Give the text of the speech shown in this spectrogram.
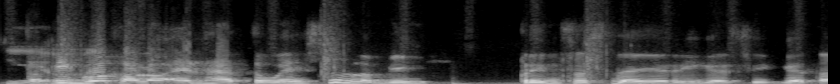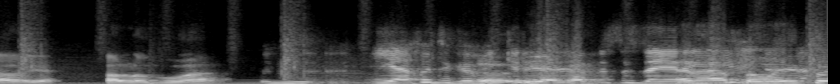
Gila. Tapi gue kalau Anne Hathaway tuh lebih Princess Diary gak sih? Gak tahu ya. Kalau gue. Iya, aku juga Eh, mikirnya iya kan? Princess Diary. Anne Hathaway itu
